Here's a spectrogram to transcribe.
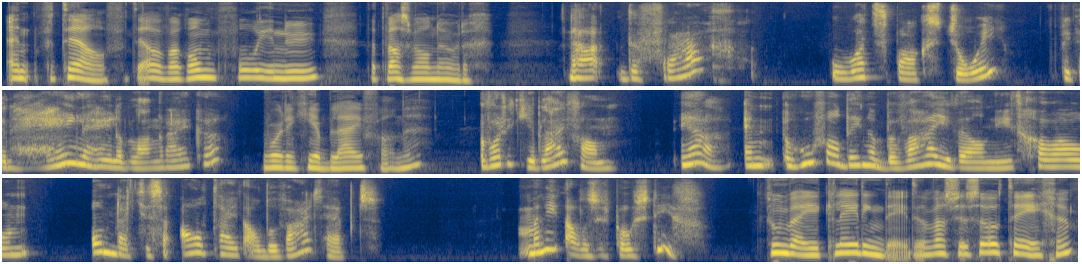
En vertel, vertel, waarom voel je nu dat was wel nodig? Nou, de vraag, what sparks joy, vind ik een hele, hele belangrijke. Word ik hier blij van, hè? Word ik hier blij van? Ja, en hoeveel dingen bewaar je wel niet gewoon omdat je ze altijd al bewaard hebt? Maar niet alles is positief. Toen wij je kleding deden, was je zo tegen.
